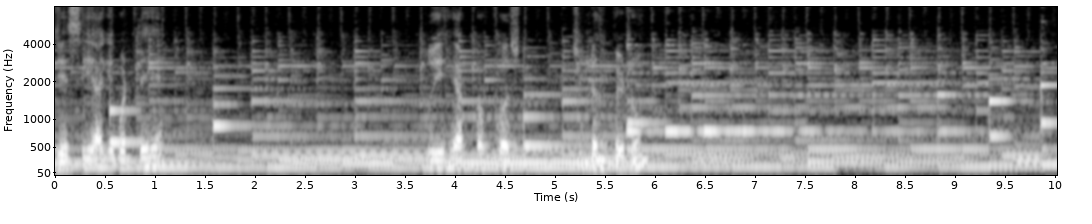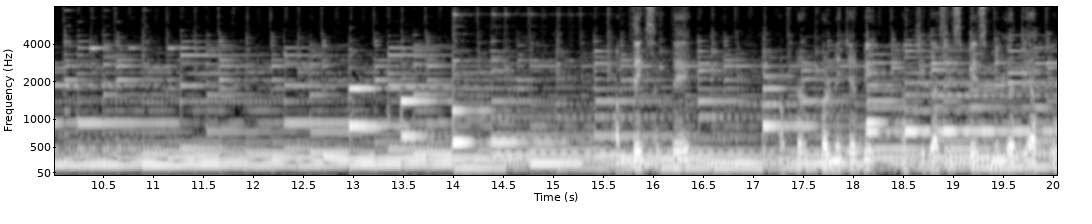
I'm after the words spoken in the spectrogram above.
जैसे ही आगे बढ़ते हैं तो ये है आपका फ़र्स्ट चिल्ड्रंस बेडरूम आप देख सकते हैं आफ्टर फर्नीचर भी अच्छी खासी स्पेस मिल जाती है आपको।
